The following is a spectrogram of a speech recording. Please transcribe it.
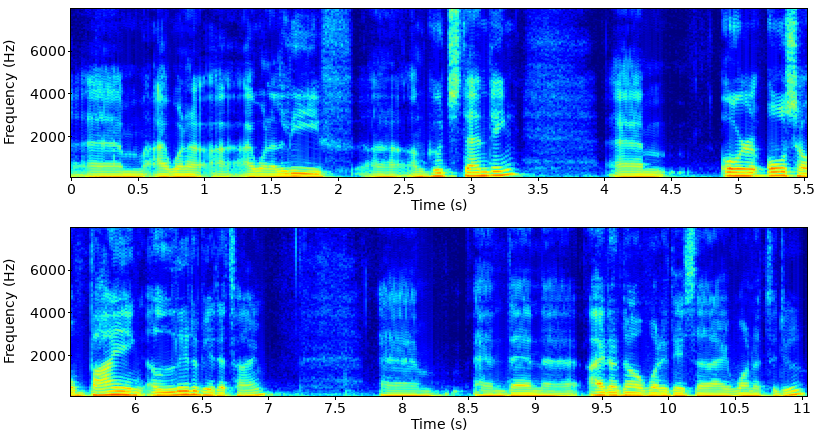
Um, I want to I, I want to leave uh, on good standing, um, or also buying a little bit of time. Um, and then uh, I don't know what it is that I wanted to do,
